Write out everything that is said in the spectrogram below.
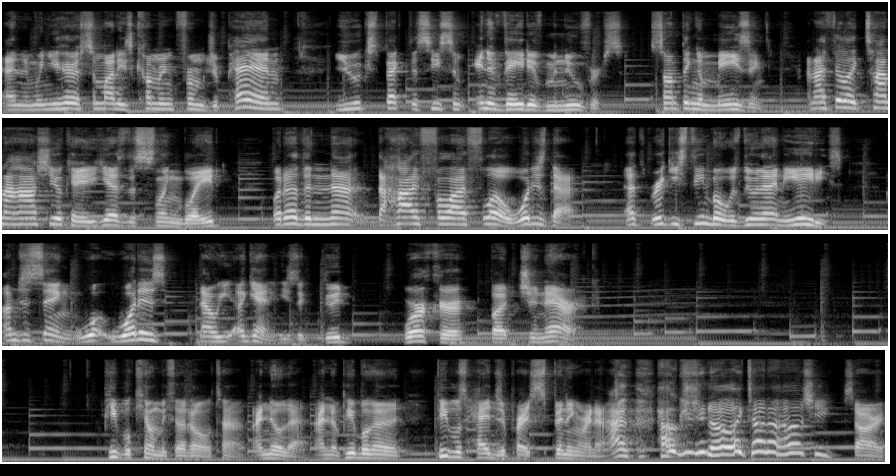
And when you hear somebody's coming from Japan, you expect to see some innovative maneuvers, something amazing. And I feel like Tanahashi, okay, he has the sling blade, but other than that, the high fly flow, what is that? That's Ricky Steamboat was doing that in the 80s. I'm just saying, what what is now? He, again, he's a good worker, but generic. People kill me for that all the time. I know that. I know people are gonna people's heads are probably spinning right now. How, how could you not like Tanahashi? Sorry.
